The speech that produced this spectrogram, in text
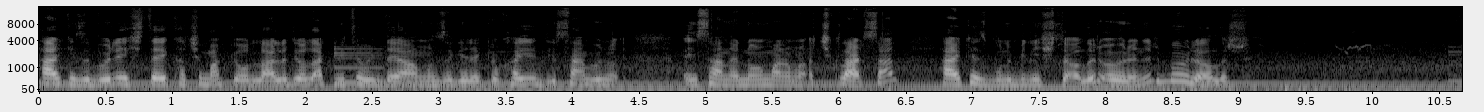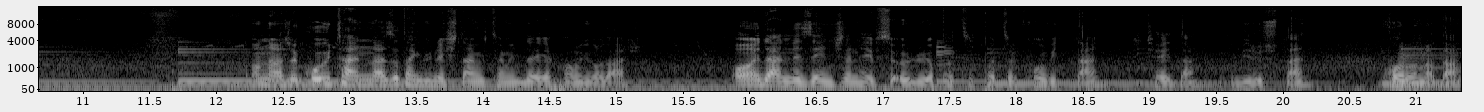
herkese böyle işte kaçınmak yollarla diyorlar ki vitamin D almanıza gerek yok. Hayır değil. Sen bunu insanlara normal normal açıklarsan herkes bunu bilinçli alır, öğrenir, böyle alır. Ondan sonra koyu tenliler zaten güneşten vitamin D yapamıyorlar. O nedenle zencilerin hepsi ölüyor patır patır Covid'den, şeyden, virüsten, koronadan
